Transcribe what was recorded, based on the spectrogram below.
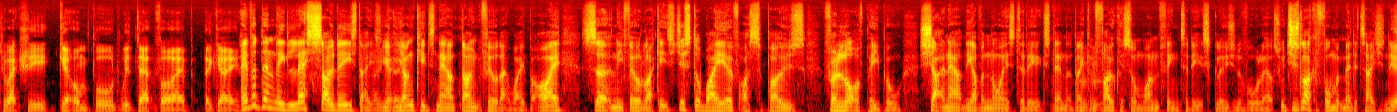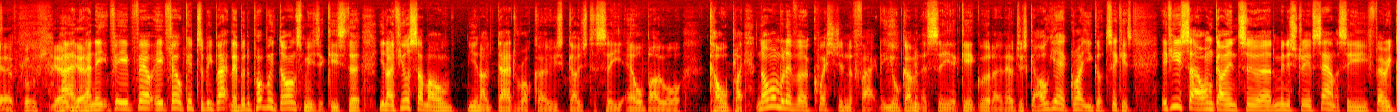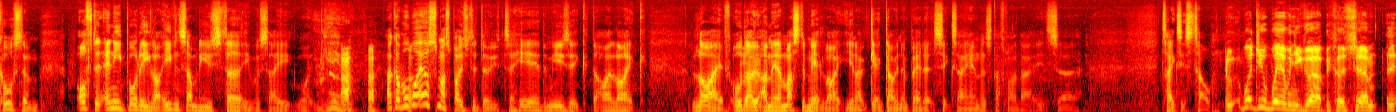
to actually get on board with that vibe again? Evidently, less so these days. Okay. Young kids now don't feel that way, but I certainly feel like it's just a way of, I suppose, for a lot of people, shutting out the other noise to the extent that they Mm-hmm. can focus on one thing to the exclusion of all else, which is like a form of meditation, isn't yeah, it? of course. Yeah, and, yeah. and it, it felt it felt good to be back there. But the problem with dance music is that you know if you're some old you know dad rocker who goes to see Elbow or Coldplay, no one will ever question the fact that you're going to see a gig, will they? They'll just go, "Oh yeah, great, you got tickets." If you say, oh, "I'm going to uh, the Ministry of Sound to see Ferry Corsten," often anybody, like even somebody who's 30, will say, "What you?" I go, "Well, what else am I supposed to do to hear the music that I like?" Live, although Mm-hmm. I mean, I must admit, like you know, get going to bed at six a.m. and stuff like that. It's uh, takes its toll. What do you wear when you go out? Because um, I,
